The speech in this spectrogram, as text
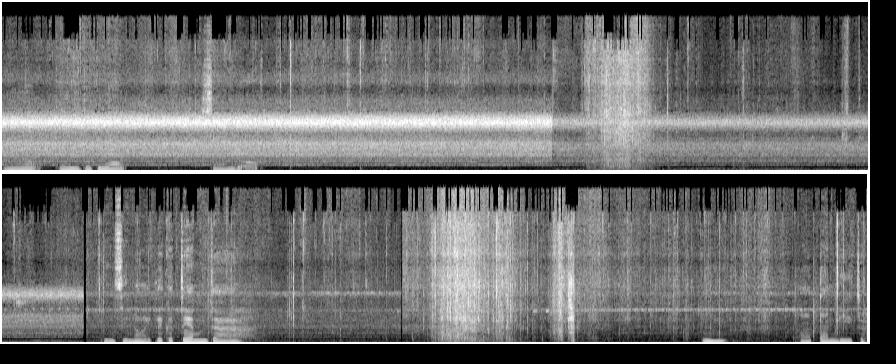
เนี่ยแค่นี้จ้ะพี่น้องสองดอกถึงสิหน่อยแต่กระแจมจ้า อืมขาตันดีจ้ะ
